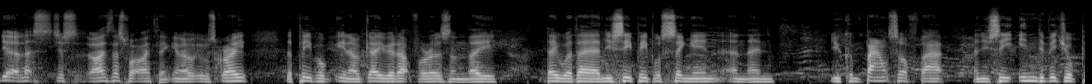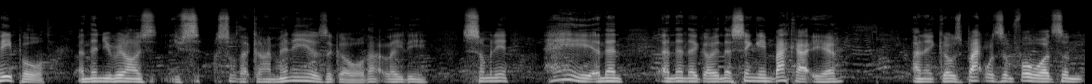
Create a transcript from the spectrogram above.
Yeah, that's just that's what I think. You know, it was great. The people, you know, gave it up for us, and they they were there. And you see people singing, and then you can bounce off that, and you see individual people, and then you realise you I saw that guy many years ago, or that lady so many. Hey, and then and then they go and they're singing back at you, and it goes backwards and forwards, and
